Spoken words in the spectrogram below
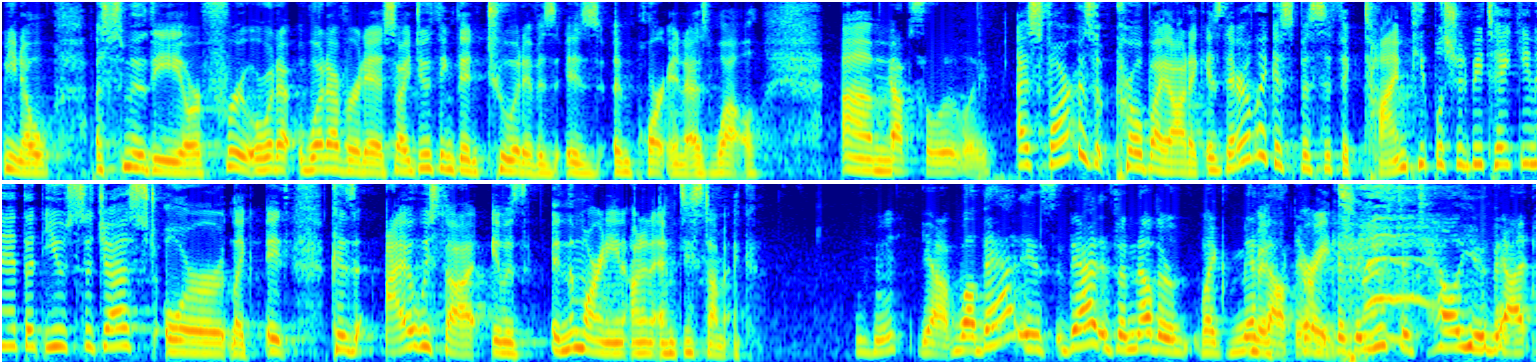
you know a smoothie or fruit or whatever, whatever it is. So I do think the intuitive is is important as well. Um, Absolutely. As far as probiotic, is there like a specific time people should be taking it that you suggest, or like it's because I always thought it was in the morning on an empty stomach. Mm-hmm. Yeah, well, that is that is another like myth, myth out there great. because they used to tell you that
